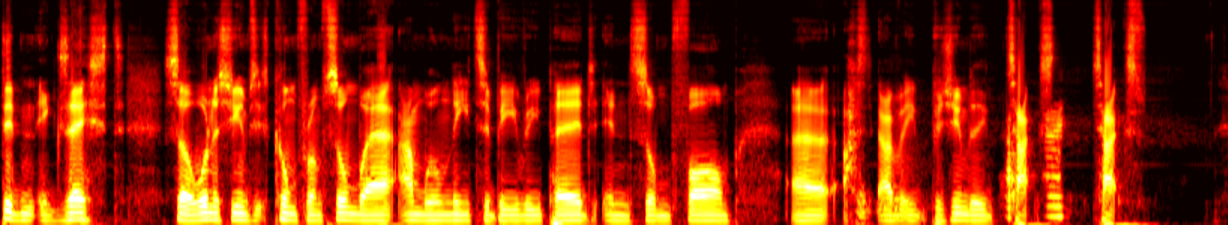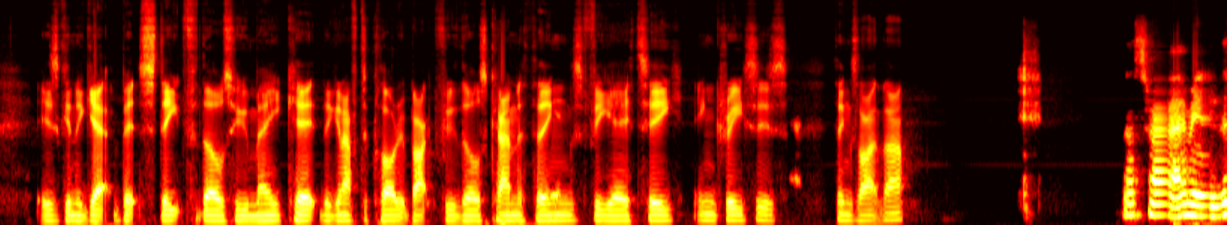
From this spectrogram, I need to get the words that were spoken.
didn't exist. So one assumes it's come from somewhere and will need to be repaid in some form. Uh, I, I mean, presumably tax tax is going to get a bit steep for those who make it. They're going to have to claw it back through those kind of things, VAT increases, things like that. That's right. I mean,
